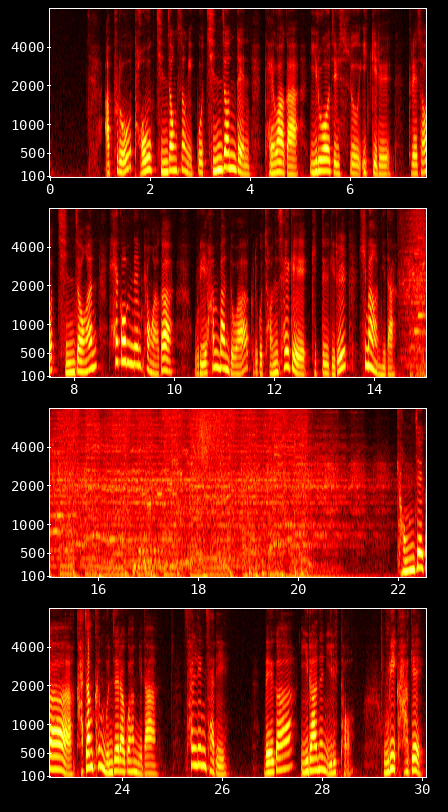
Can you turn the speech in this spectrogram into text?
앞으로 더욱 진정성 있고 진전된 대화가 이루어질 수 있기를 그래서 진정한 핵 없는 평화가 우리 한반도와 그리고 전 세계에 깃들기를 희망합니다. 경제가 가장 큰 문제라고 합니다. 살림살이, 내가 일하는 일터, 우리 가게,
